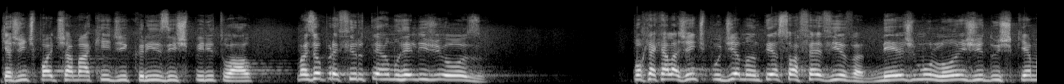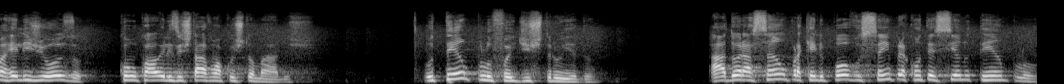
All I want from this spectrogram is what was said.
que a gente pode chamar aqui de crise espiritual, mas eu prefiro o termo religioso, porque aquela gente podia manter a sua fé viva, mesmo longe do esquema religioso com o qual eles estavam acostumados. O templo foi destruído. A adoração para aquele povo sempre acontecia no templo.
